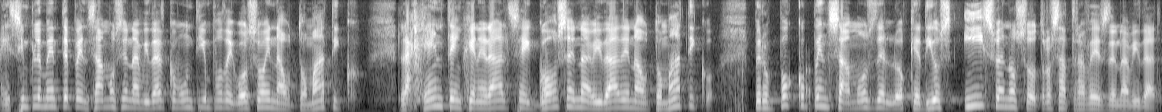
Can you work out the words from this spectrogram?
eh, simplemente pensamos en Navidad como un tiempo de gozo en automático. La gente en general se goza en Navidad en automático, pero poco pensamos de lo que Dios hizo en nosotros a través de Navidad.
